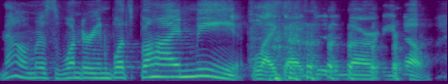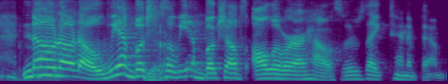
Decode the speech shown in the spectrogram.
now I'm just wondering what's behind me, like I didn't already know. No, no, no. We have books, yeah. so we have bookshelves all over our house. There's like ten of them,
